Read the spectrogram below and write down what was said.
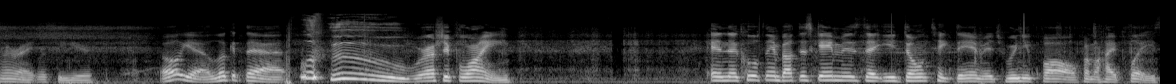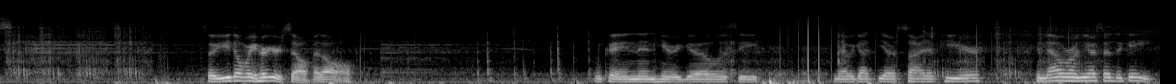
Alright, let's see here. Oh yeah, look at that. Woohoo! We're actually flying. And the cool thing about this game is that you don't take damage when you fall from a high place. So you don't really hurt yourself at all. Okay, and then here we go. Let's see. Now we got the other side of here. And now we're on the other side of the gate.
